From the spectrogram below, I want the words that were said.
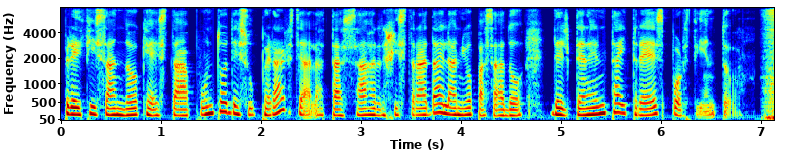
precisando que está a punto de superarse a la tasa registrada el año pasado del 33%.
